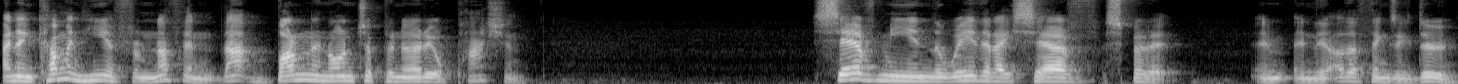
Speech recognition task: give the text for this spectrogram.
And in coming here from nothing, that burning entrepreneurial passion served me in the way that I serve spirit and, and the other things I do,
